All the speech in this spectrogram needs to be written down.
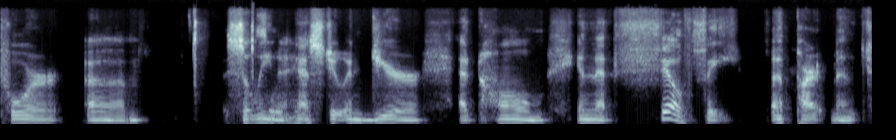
poor um, Selina Selina. has to endure at home in that filthy apartment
